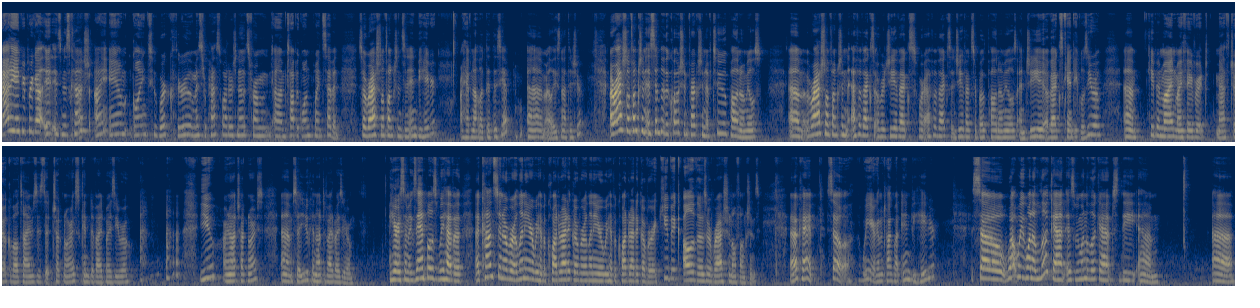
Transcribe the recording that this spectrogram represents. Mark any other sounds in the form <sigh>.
Howdy, AP Pre-Cal. It is Ms. Kosh. I am going to work through Mr. Passwater's notes from um, topic 1.7. So rational functions and end behavior. I have not looked at this yet, um, or at least not this year. A rational function is simply the quotient fraction of two polynomials. Um, a rational function f of x over g of x, where f of x and g of x are both polynomials and g of x can't equal zero. Um, keep in mind my favorite math joke of all times is that Chuck Norris can divide by zero. <laughs> <laughs> you are not Chuck Norris, um, so you cannot divide by zero. Here are some examples. We have a, a constant over a linear, we have a quadratic over a linear, we have a quadratic over a cubic. All of those are rational functions. Okay, so we are going to talk about in behavior. So what we want to look at is we want to look at the, um, uh,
